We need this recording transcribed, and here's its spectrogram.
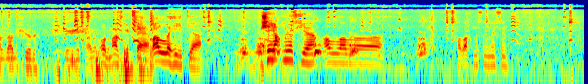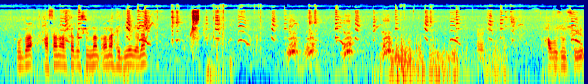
Az daha düşüyordu. Gerizekalı. Oğlum az git be. Vallahi git ya. Bir şey yapmıyoruz ki ya. Allah Allah. Salak mısın nesin? Burada Hasan arkadaşımdan bana hediye gelen Evet. Havuzun suyu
